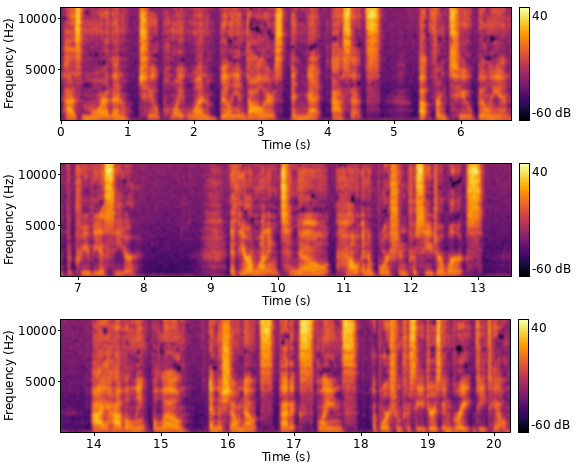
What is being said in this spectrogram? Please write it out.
has more than $2.1 billion in net assets, up from 2 billion the previous year. If you're wanting to know how an abortion procedure works, I have a link below in the show notes that explains abortion procedures in great detail.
